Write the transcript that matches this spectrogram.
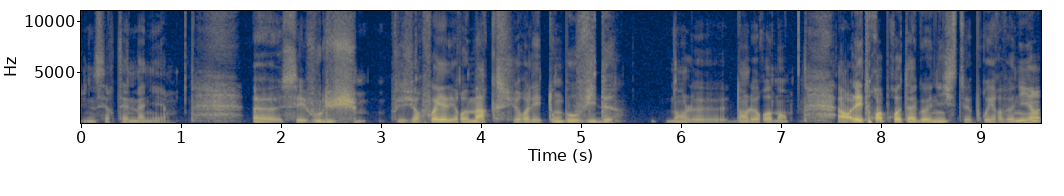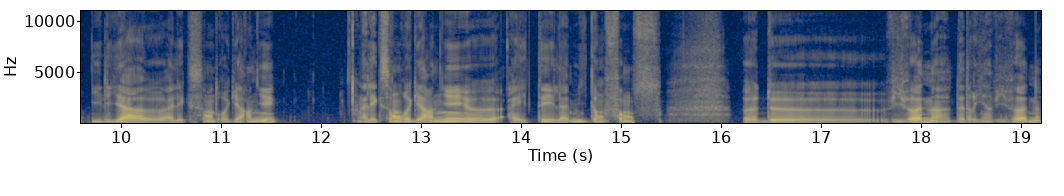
d'une certaine manière. c'est voulu. Plusieurs fois, il y a des remarques sur les tombeaux vides dans le, dans le roman. Alors, les trois protagonistes, pour y revenir, il y a euh, Alexandre Garnier. Alexandre Garnier euh, a été l'ami d'enfance de Vivonne, d'Adrien Vivonne.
